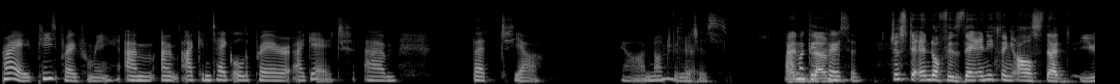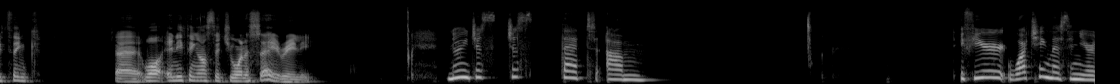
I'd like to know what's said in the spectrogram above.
pray, please pray for me. Um, I'm, I can take all the prayer I get. Um, but yeah, yeah, I'm not Okay. religious. I'm a good um, person. Just to end off, is there anything else that you think? Uh, well, anything else that you want to say, really? No, just just that. Um, if you're watching this and you're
